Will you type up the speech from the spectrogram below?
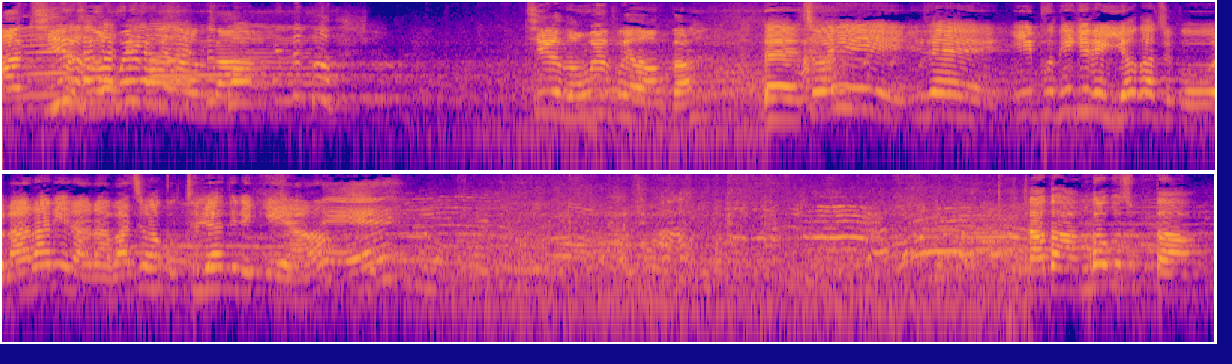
아 지혜가 너무 예쁘게 나온다. 핸드폰. 지혜가 너무 예쁘게 나온다. 네, 저희 이제 이 분위기를 이어가지고 라라리 라라 마지막 곡 들려드릴게요. 네. 나도 안 가고 싶다.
